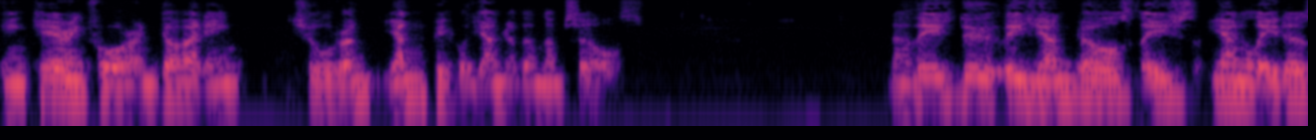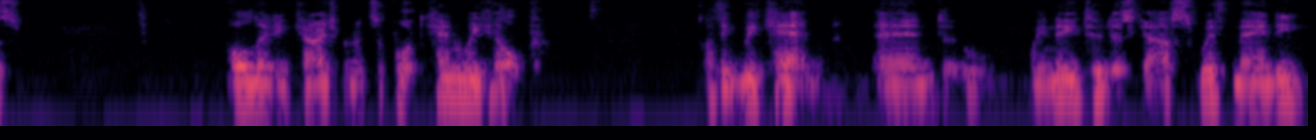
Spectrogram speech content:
in caring for and guiding children, young people younger than themselves. Now these do, these young girls, these young leaders all need encouragement and support. Can we help? I think we can and we need to discuss with Mandy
